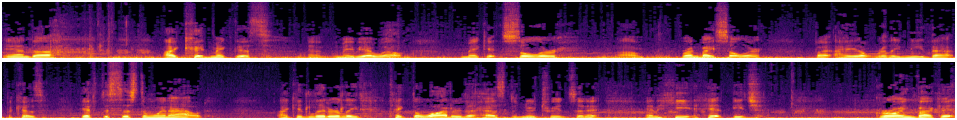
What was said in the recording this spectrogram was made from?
And uh, I could make this, and maybe I will, make it solar, um, run by solar, but I don't really need that because if the system went out, I could literally take the water that has the nutrients in it and heat hit each growing bucket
